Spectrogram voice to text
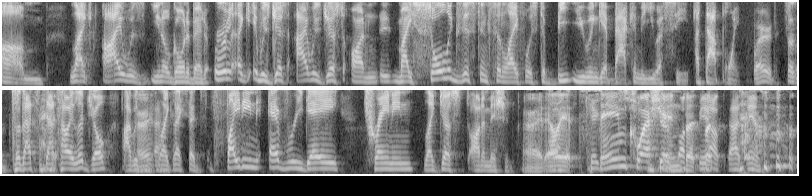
Um, like I was, you know, going to bed early. Like it was just, I was just on my sole existence in life was to beat you and get back in the UFC at that point. Word. So, so that's that's how I lived, Joe. I was All right. like I said, fighting every day, training, like just on a mission. All right, Eliot. Same Sure question, fucked but but. God damn.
